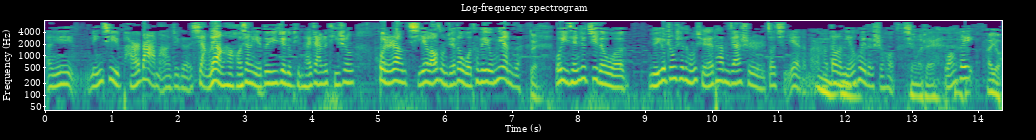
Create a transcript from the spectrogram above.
呃，因为名气牌儿大嘛，这个响亮哈，好像也对于这个品牌价值提升，或者让企业老总觉得我特别有面子。对，我以前就记得我有一个中学同学，他们家是做企业的嘛，然后到了年会的时候，请了谁？王菲。哎呦，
